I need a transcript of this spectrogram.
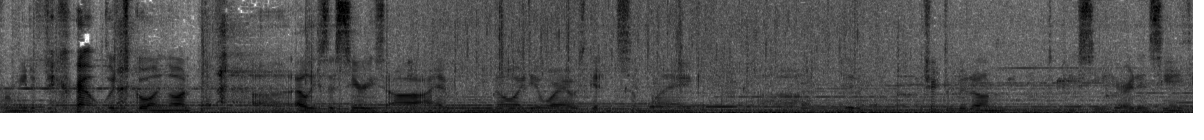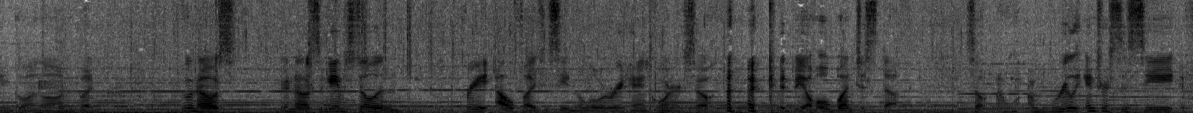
for me to figure out what's going on. Uh, at least this series. Uh, I have no idea why I was getting some lag. Uh, I checked a bit on the PC here. I didn't see anything going on, but who knows? Who knows? The game's still in pre-alpha, as you see in the lower right-hand corner, so it could be a whole bunch of stuff. So I'm really interested to see if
